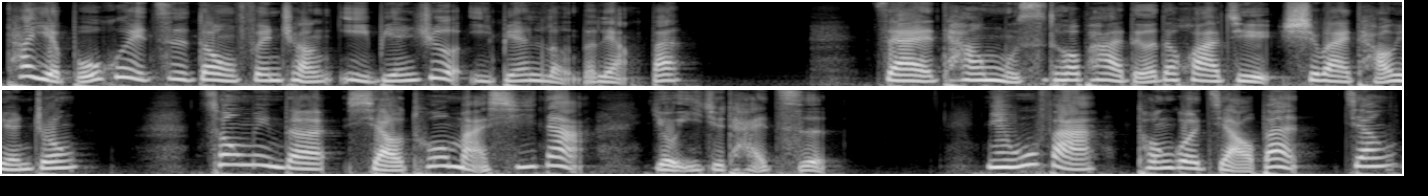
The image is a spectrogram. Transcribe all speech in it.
它也不会自动分成一边热一边冷的两半。在汤姆斯托帕德的话剧《世外桃源》中，聪明的小托马西娜有一句台词：“你无法通过搅拌将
